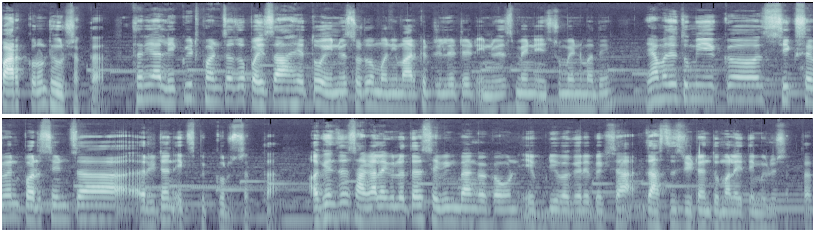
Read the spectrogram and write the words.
पार्क करून ठेवू शकता. तर या लिक्विड फंडचा जो पैसा आहे तो इन्व्हेस्ट होतो मनी मार्केट रिलेटेड इन्व्हेस्टमेंट इन्स्ट्रुमेंटमध्ये यामध्ये तुम्ही एक सिक्स सेवन पर्सेंटचा रिटर्न एक्सपेक्ट करू शकता. अगेन जर सांगायला गेलो तर saving bank account F D वगैरेपेक्षा जास्तच रिटर्न तुम्हाला इथे मिळू शकतात.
